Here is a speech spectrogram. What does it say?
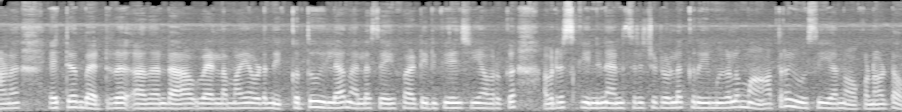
ആണ് ഏറ്റവും ബെറ്റർ. അതുകൊണ്ട് ആ വെള്ളമായി അവിടെ നിൽക്കത്തുമില്ല നല്ല സേഫായിട്ട് ഇരിക്കുകയും ചെയ്യും. അവർക്ക് അവരുടെ സ്കിന്നിനനുസരിച്ചിട്ടുള്ള ക്രീമുകൾ മാത്രം യൂസ് ചെയ്യാൻ നോക്കണം കേട്ടോ.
